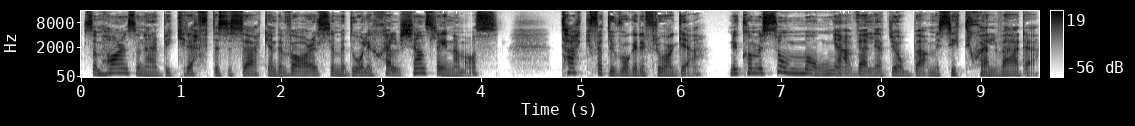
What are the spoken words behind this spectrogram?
som har en sån här bekräftelsesökande varelse med dålig självkänsla inom oss. Tack för att du vågade fråga. Nu kommer så många välja att jobba med sitt självvärde.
